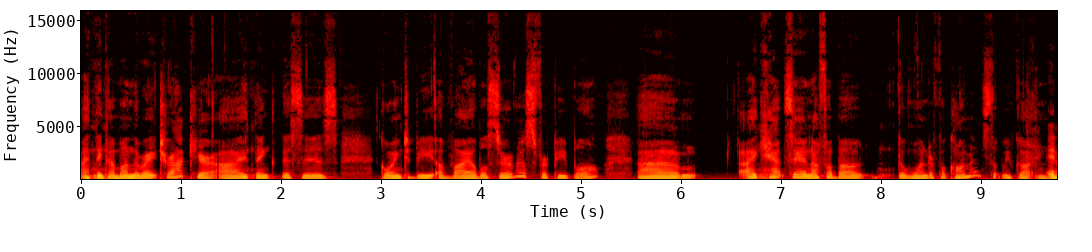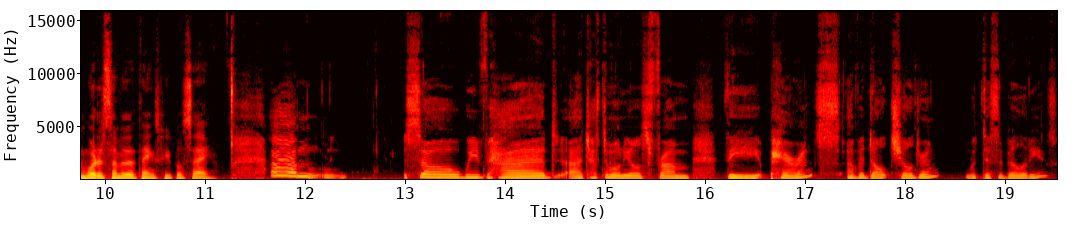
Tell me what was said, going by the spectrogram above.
I think I'm on the right track here. I think this is going to be a viable service for people. Um, I can't say enough about the wonderful comments that we've gotten. And what are some of the things people say? Um, so we've had uh, testimonials from the parents of adult children with disabilities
